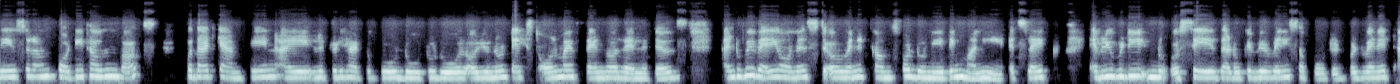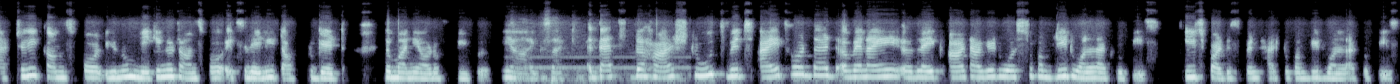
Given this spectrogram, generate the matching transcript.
raised around forty thousand bucks for that campaign i literally had to go door to door or you know text all my friends or relatives. And to be very honest uh, when it comes for donating money it's like everybody says that okay we're very supported. But when it actually comes for you know making a transfer it's really tough to get the money out of people. Yeah exactly. That's the harsh truth which i thought that uh, when i uh, like our target was to complete 1 lakh rupees each participant had to complete 1 lakh rupees.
